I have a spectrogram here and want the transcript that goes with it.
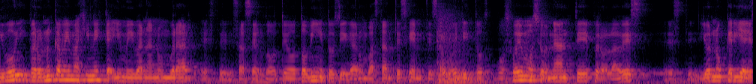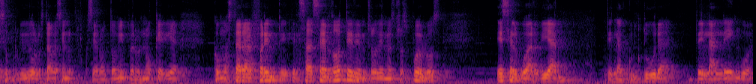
Y voy, pero nunca me imaginé que ahí me iban a nombrar este, sacerdote otomí, entonces llegaron bastantes gentes, abuelitos. Pues fue emocionante, pero a la vez este, yo no quería eso porque digo, lo estaba haciendo por ser otomí, pero no quería como estar al frente. El sacerdote dentro de nuestros pueblos es el guardián de la cultura, de la lengua,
